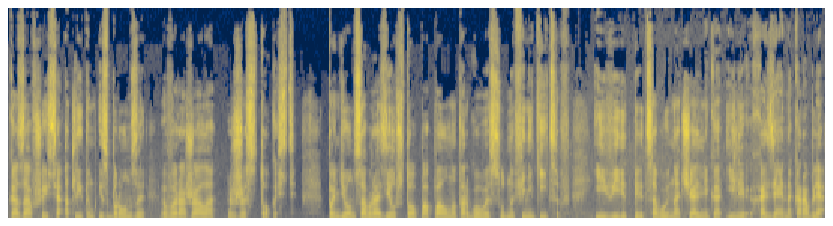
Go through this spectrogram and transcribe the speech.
казавшееся отлитым из бронзы, выражало жестокость. Пандион сообразил, что попал на торговое судно финикийцев и видит перед собой начальника или хозяина корабля.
